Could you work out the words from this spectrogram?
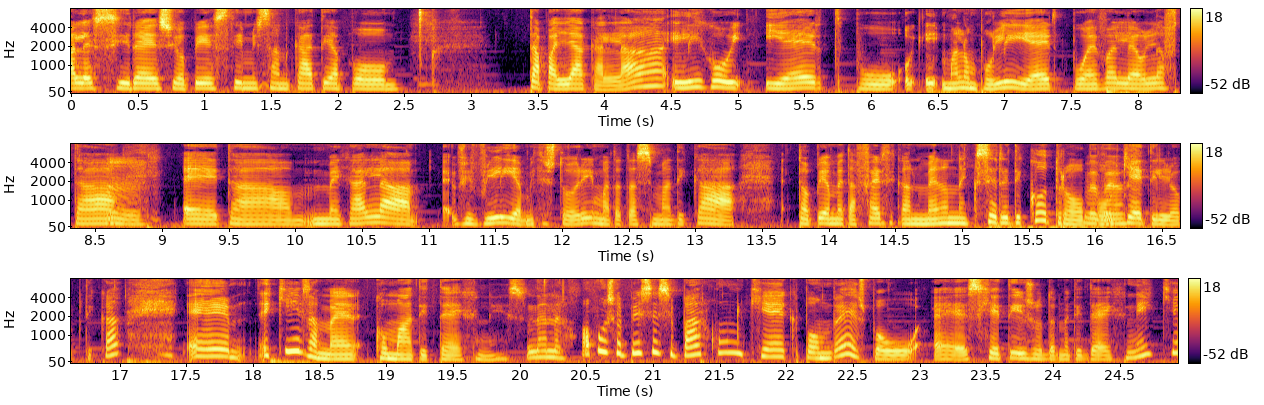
άλλες σειρές οι οποίες θύμισαν κάτι από τα παλιά καλά, λίγο η ΕΡΤ που, μάλλον πολύ η ΕΡΤ που έβαλε όλα αυτά ε, τα μεγάλα βιβλία, μυθιστορήματα, τα σημαντικά, τα οποία μεταφέρθηκαν με έναν εξαιρετικό τρόπο Βεβαίως. και τηλεοπτικά, ε, εκεί είδαμε κομμάτι τέχνης. Ναι, ναι. Όπως επίσης υπάρχουν και εκπομπές που ε, σχετίζονται με την τέχνη και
